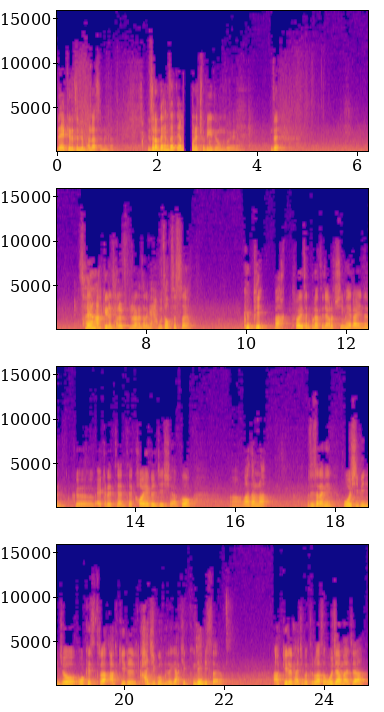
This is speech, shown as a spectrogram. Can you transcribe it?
근데 에케르트는 좀 달랐습니다. 이 사람도 행사 때문에 초빙이 되온 거예요. 근데 서양 악기를 다룰 줄 아는 사람이 아무도 없었어요. 급히 막 프로이센 군악대장으로 취임해가 있는 그 에크레트한테 거액을 제시하고 어, 와달라. 이 사람이 50인조 오케스트라 악기를 가지고 옵니다. 이 악기가 굉장히 비싸요. 악기를 가지고 들어와서 오자마자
